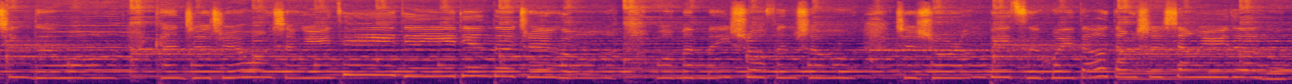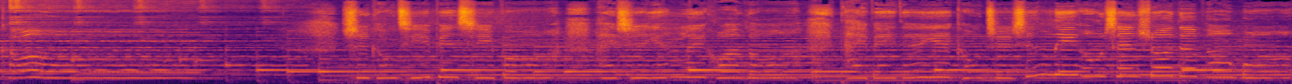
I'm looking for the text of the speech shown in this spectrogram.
情的我，看着绝望像雨滴一点一点的坠落。我们没说分手，只说让彼此回到当时相遇的路口。是空气变稀薄，还是眼泪滑落？台北的夜空只剩霓虹闪烁的泡沫。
